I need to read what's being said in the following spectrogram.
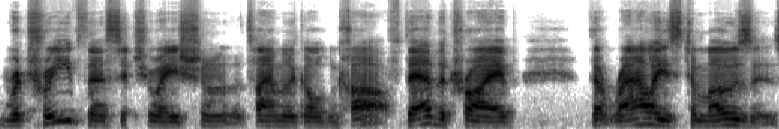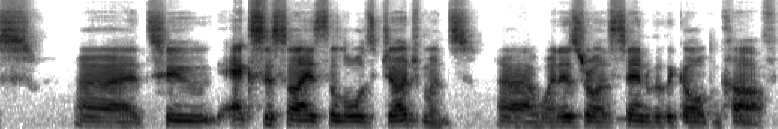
retrieve their situation at the time of the golden calf. They're the tribe that rallies to Moses uh, to exercise the Lord's judgments uh, when Israel has sinned with the golden calf.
